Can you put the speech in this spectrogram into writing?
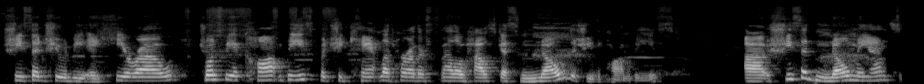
she said she would be a hero. She wants to be a comp beast, but she can't let her other fellow house guests know that she's a comp beast. Uh, she said no mance,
